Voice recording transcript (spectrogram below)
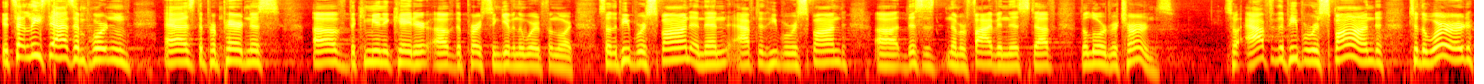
it's at least as important as the preparedness of the communicator, of the person giving the word from the Lord. So the people respond, and then after the people respond, uh, this is number five in this stuff, the Lord returns. So after the people respond to the word,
